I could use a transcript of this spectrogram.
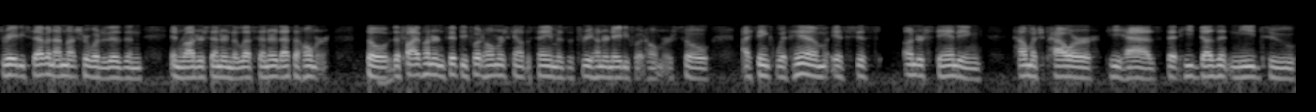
387. I'm not sure what it is in in Rogers Centre in the left center. That's a homer. So the 550 foot homers count the same as the 380 foot homers. So I think with him, it's just understanding how much power he has that he doesn't need to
